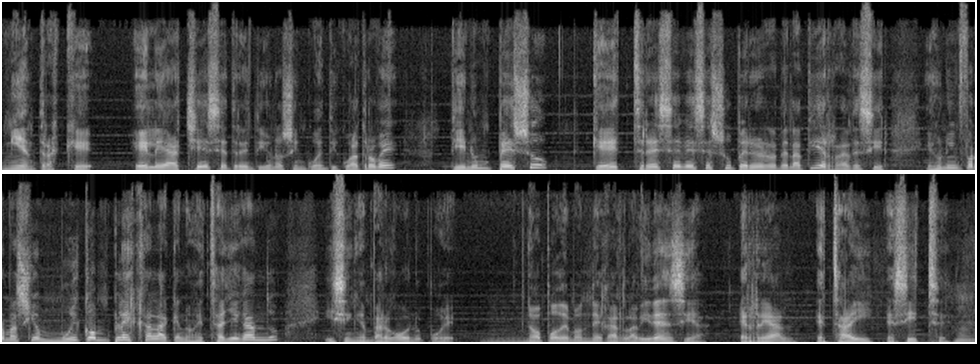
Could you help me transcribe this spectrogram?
mientras que LHS 3154b tiene un peso que es 13 veces superior a de la Tierra. Es decir, es una información muy compleja la que nos está llegando y sin embargo, bueno, pues no podemos negar la evidencia. Es real, está ahí, existe. Hmm.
